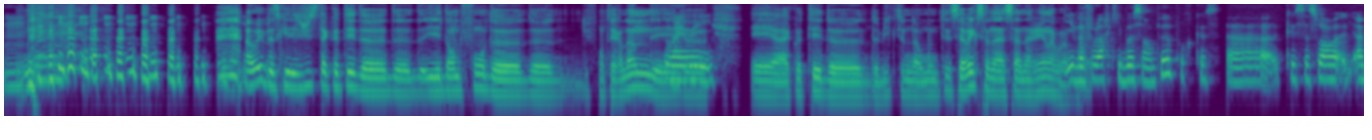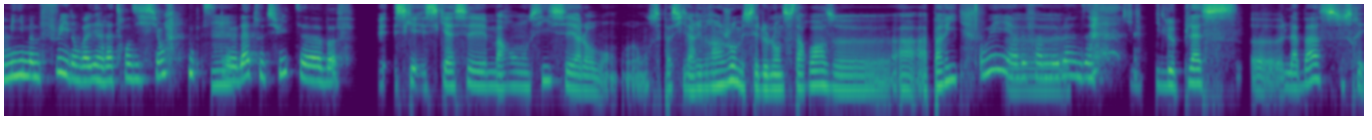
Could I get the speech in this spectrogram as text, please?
Mm. ah oui, parce qu'il est juste à côté de, de, de- il est est dans le fond de, de du Frontierland et, Ouais, de- oui. et à côté de, de Big Thunder Mountain. C'est vrai que ça n'a ça n'a rien à voir. Il va falloir qu'il bosse un peu pour que ça, que ça soit un minimum fluide, on va dire, la transition. Parce que Mm. là, tout de suite, euh, bof. Ce qui, est, ce qui est assez marrant aussi, c'est alors bon, on sait pas s'il arrivera un jour, mais c'est le land Star Wars euh, à, à Paris. Oui, Euh, le fameux land. qui, qui le place euh, là-bas, ce serait.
